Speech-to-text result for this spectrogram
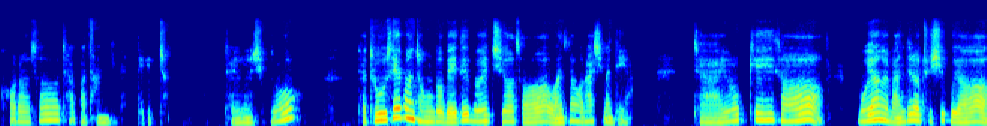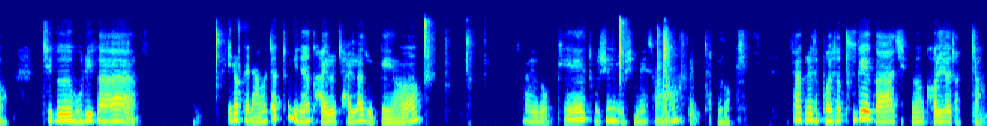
걸어서 잡아 당기면 되겠죠. 자, 이런 식으로 자, 두세 번 정도 매듭을 지어서 완성을 하시면 돼요. 자, 이렇게 해서 모양을 만들어 주시고요. 지금 우리가 이렇게 남은 짜투리는 가위로 잘라줄게요. 자, 이렇게 조심조심 해서 자, 이렇게. 자, 그래서 벌써 두 개가 지금 걸려졌죠.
